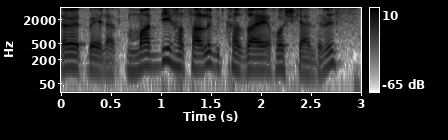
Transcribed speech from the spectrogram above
Evet beyler maddi hasarlı bir kazaya hoş geldiniz.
